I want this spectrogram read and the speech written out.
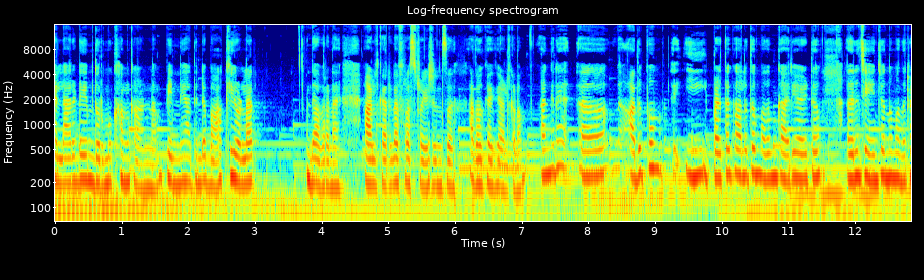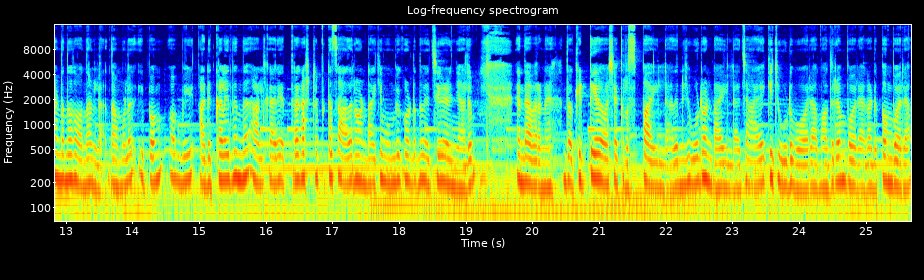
എല്ലാവരുടെയും ദുർമുഖം കാണണം. പിന്നെ അതിന്റെ ബാക്കിയുള്ള എന്താ പറയണേ ആൾക്കാരുടെ ഫ്രസ്ട്രേഷൻസ് അതൊക്കെ കേൾക്കണം. അങ്ങനെ അതിപ്പം ഈ ഇപ്പോഴത്തെ കാലത്തും അതും കാര്യമായിട്ട് അതിന് ചേഞ്ച് ഒന്നും വന്നിട്ടുണ്ടെന്ന് തോന്നണില്ല. നമ്മൾ ഇപ്പം അടുക്കളയിൽ നിന്ന് ആൾക്കാർ എത്ര കഷ്ടപ്പെട്ട സാധനം ഉണ്ടാക്കി മുമ്പിൽ കൊണ്ടുവന്ന് വെച്ച് കഴിഞ്ഞാലും എന്താ പറയണേ എന്തോ കിട്ടിയ ദോശ ക്രിസ്പായില്ല അതിന് ചൂടുണ്ടായില്ല ചായക്ക് ചൂട് പോരാ മധുരം പോരാ കടുപ്പം പോരാ.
